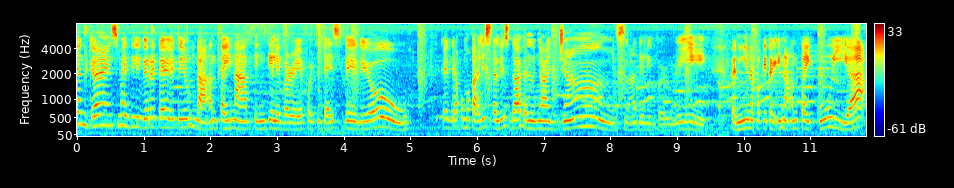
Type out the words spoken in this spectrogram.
Ayan guys, may delivery tayo. Ito yung hinaantay nating delivery for today's video. Kaya di ako makaalis-alis dahil nga dyan sa delivery. Kanina pa kita inaantay kuya.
